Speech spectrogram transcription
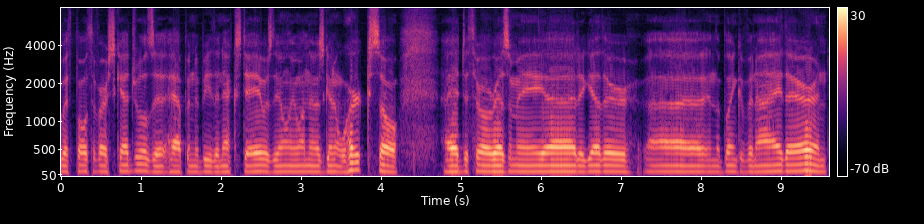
with both of our schedules, it happened to be the next day was the only one that was going to work. So I had to throw a resume uh, together uh, in the blink of an eye there and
